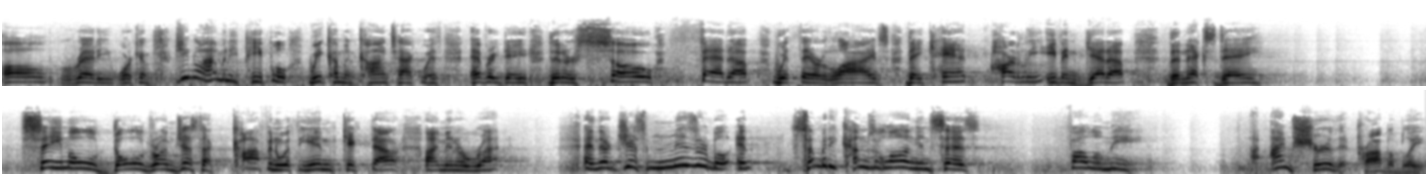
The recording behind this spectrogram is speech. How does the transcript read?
already working. Do you know how many people we come in contact with every day that are so fed up with their lives they can't hardly even get up the next day? Same old doldrum, just a coffin with the end kicked out. I'm in a rut. And they're just miserable. And somebody comes along and says, Follow me. I'm sure that probably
